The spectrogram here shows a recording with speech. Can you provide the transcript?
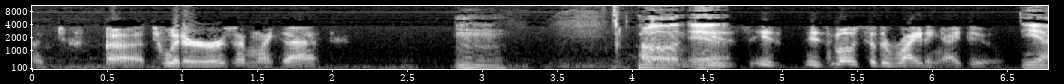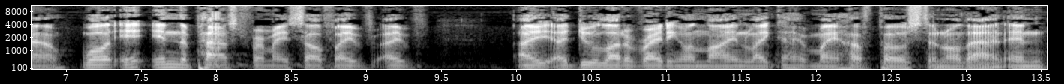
uh, uh, Twitter or something like that, hmm Well, um, it- is, is, is most of the writing I do. Yeah. Well, in, in the past for myself, I've I've I, I do a lot of writing online. Like I have my HuffPost and all that. And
